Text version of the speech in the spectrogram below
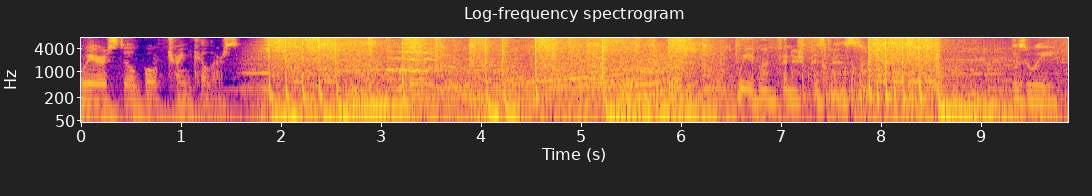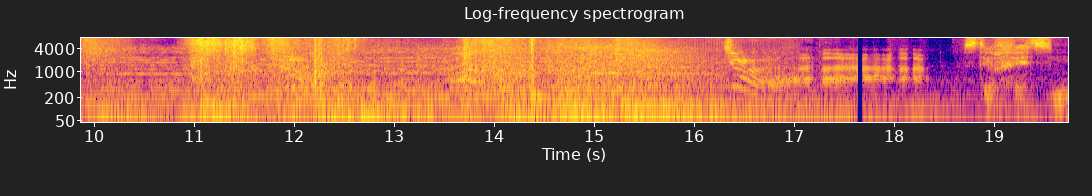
We are still both trained killers. We have unfinished business. Who's we? Still fits, hmm?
